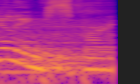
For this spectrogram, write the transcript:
Killing spree.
